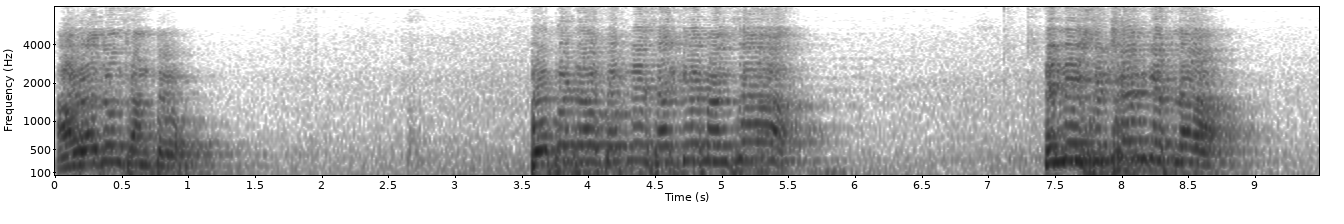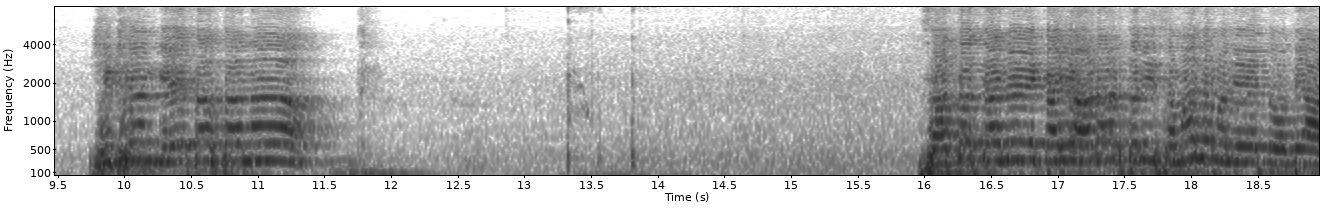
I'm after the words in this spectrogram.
आवर्जून सांगतो. पोपटराव कोपणे सारखे माणसं त्यांनी शिक्षण घेतलं. शिक्षण घेत असताना सातत्याने काही अडचणी समाजामध्ये येत होत्या.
